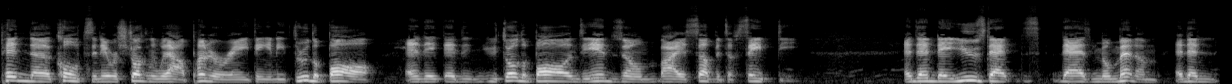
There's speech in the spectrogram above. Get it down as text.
pin the Colts, and they were struggling without a punter or anything. And he threw the ball, and they, they you throw the ball into the end zone by itself. It's a safety, and then they used that as momentum, and then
